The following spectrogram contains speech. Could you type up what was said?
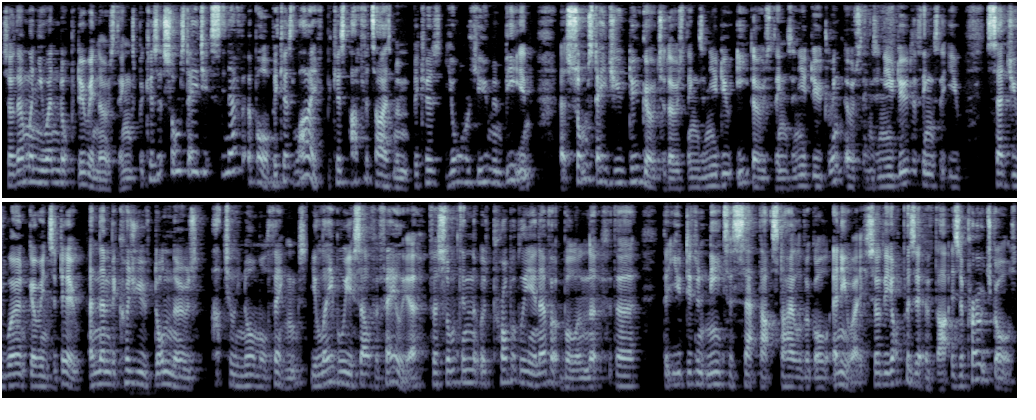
So then when you end up doing those things, because at some stage it's inevitable, because life, because advertisement, because you're a human being, at some stage you do go to those things and you do eat those things and you do drink those things and you do the things that you said you weren't going to do. And then because you've done those actually normal things, you label yourself a failure for something that was probably inevitable and that the that you didn't need to set that style of a goal anyway. So the opposite of that is approach goals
